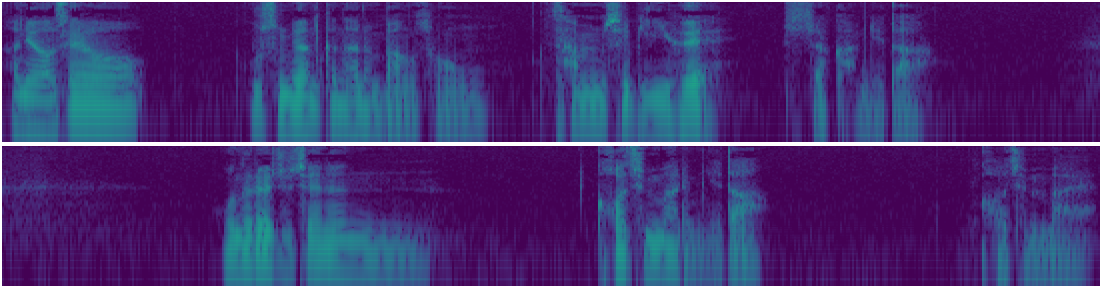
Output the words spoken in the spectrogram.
안녕하세요. 웃으면 끝나는 방송 32회 시작합니다. 오늘의 주제는 거짓말입니다. 거짓말.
